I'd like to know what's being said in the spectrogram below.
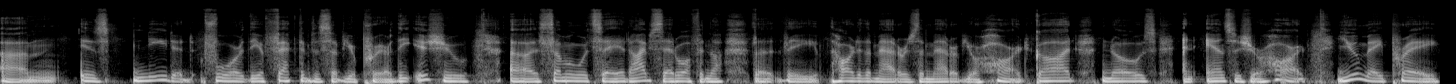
um, is needed for the effectiveness of your prayer. The issue, uh, someone would say, and I've said often, the, the, the heart of the matter is the matter of your heart. God knows and answers your heart. You may pray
